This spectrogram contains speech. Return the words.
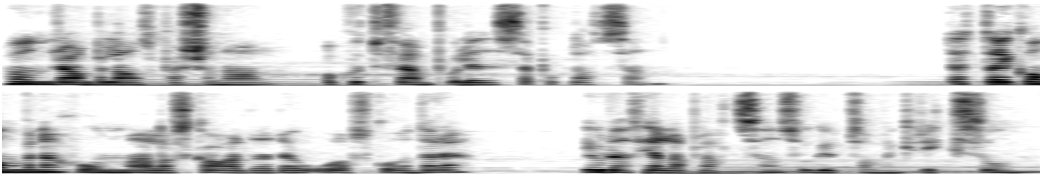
100 ambulanspersonal och 75 poliser på platsen. Detta i kombination med alla skadade och åskådare gjorde att hela platsen såg ut som en krigszon.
